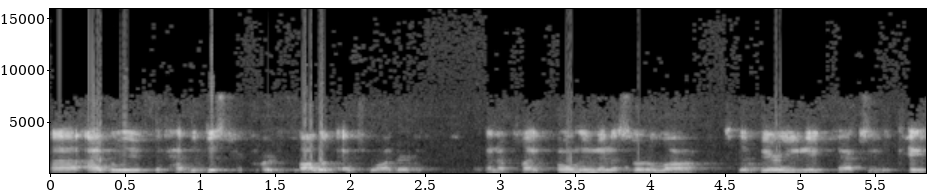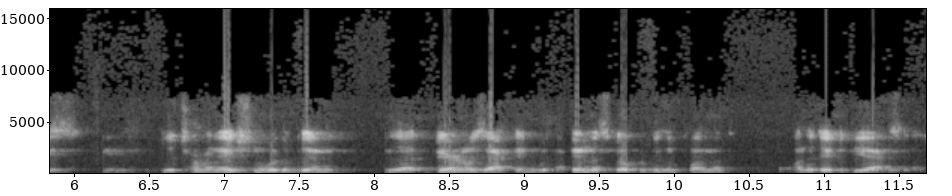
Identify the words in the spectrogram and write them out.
Uh, I believe that had the district court followed Edgewater and applied only Minnesota law to the very unique facts of the case, the determination would have been that Barron was acting within the scope of his employment on the date of the accident.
